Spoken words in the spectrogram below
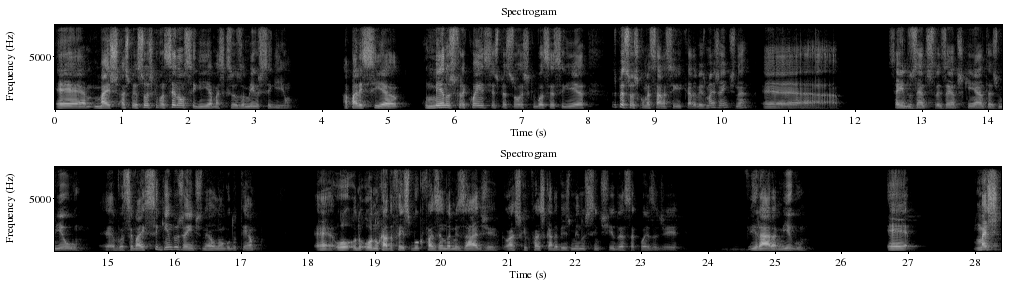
é, mas as pessoas que você não seguia, mas que seus amigos seguiam, aparecia com menos frequência as pessoas que você seguia. As pessoas começaram a seguir cada vez mais gente, né? É, 100, 200, 300, 500, mil, é, você vai seguindo gente né, ao longo do tempo. É, ou, ou, no caso do Facebook, fazendo amizade, eu acho que faz cada vez menos sentido essa coisa de virar amigo, é, mas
